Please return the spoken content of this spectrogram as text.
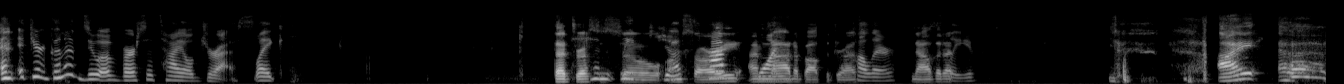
And if you're gonna do a versatile dress, like That dress Can is so. I'm sorry, I'm not about the dress. color Now that I, sleeve, I, uh,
